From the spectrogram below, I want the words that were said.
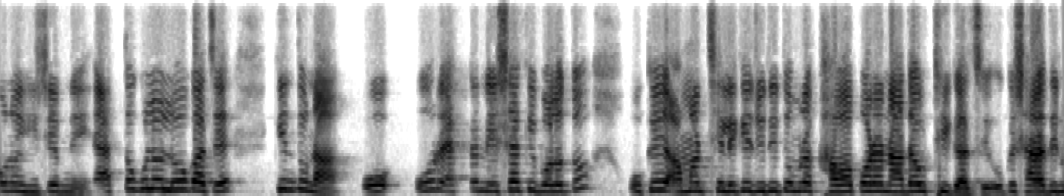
কোনো হিসেব নেই। এতগুলো লোক আছে, কিন্তু না, ও, ওর একটা নেশা কি বলতো? ওকে, আমার ছেলেকে যদি তোমরা খাওয়া পড়া না দাও, ঠিক আছে, ওকে সারাদিন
